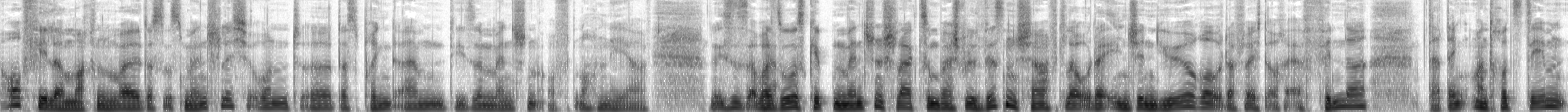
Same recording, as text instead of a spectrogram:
auch Fehler machen, weil das ist menschlich und äh, das bringt einem diese Menschen oft noch näher. Nun ist es aber so, es gibt einen Menschenschlag, zum Beispiel Wissenschaftler oder Ingenieure oder vielleicht auch Erfinder. Da denkt man trotzdem,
